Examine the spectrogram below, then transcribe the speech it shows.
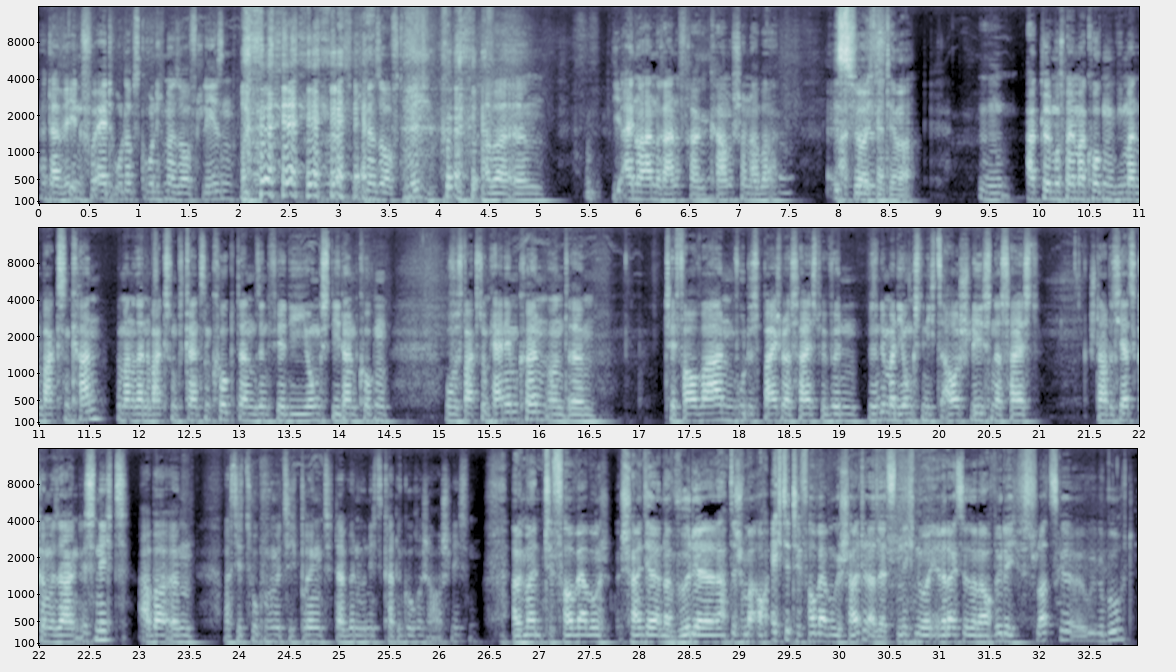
Da wir Info-Ad Urlaubsguru nicht mehr so oft lesen, nicht mehr so oft mit. Aber ähm, die eine oder andere Anfrage kam schon, aber ist für euch kein Thema. Ähm, aktuell muss man immer gucken, wie man wachsen kann. Wenn man an seine Wachstumsgrenzen guckt, dann sind wir die Jungs, die dann gucken, wo wir das Wachstum hernehmen können. Und ähm, TV war ein gutes Beispiel. Das heißt, wir, würden, wir sind immer die Jungs, die nichts ausschließen. Das heißt, Status jetzt können wir sagen, ist nichts, aber ähm, was die Zukunft mit sich bringt, da würden wir nichts kategorisch ausschließen. Aber ich meine, TV-Werbung scheint ja, oder würde ja, dann habt ihr schon mal auch echte TV-Werbung geschaltet, also jetzt nicht nur Redaktion, sondern auch wirklich Slots ge gebucht?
